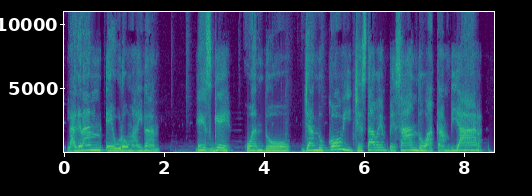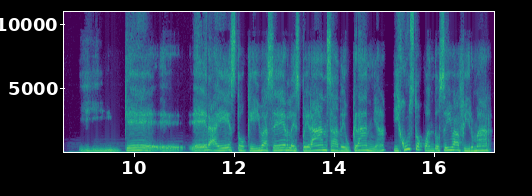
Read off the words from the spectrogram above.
la gran Euromaidán, es que cuando Yanukovych estaba empezando a cambiar y que eh, era esto que iba a ser la esperanza de Ucrania, y justo cuando se iba a firmar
